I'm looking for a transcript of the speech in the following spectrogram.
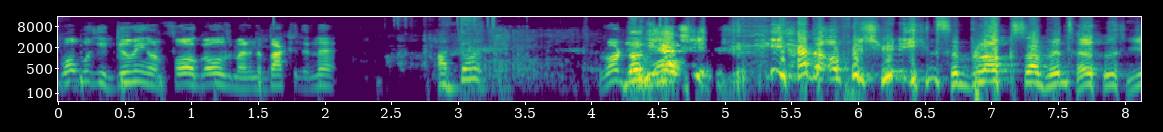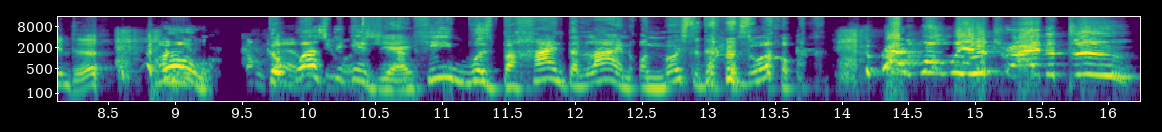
What was he doing on four goals, man, in the back of the net? I don't. Rodri, he, actually, he had the opportunity to block some of those, you know. No, the worst thing was- is, yeah, he was behind the line on most of them as well. Man, what were you trying to do?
